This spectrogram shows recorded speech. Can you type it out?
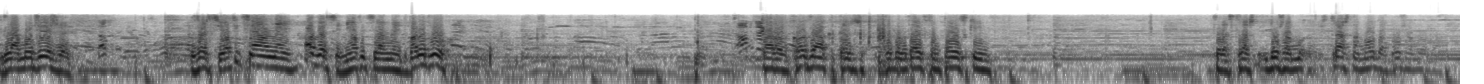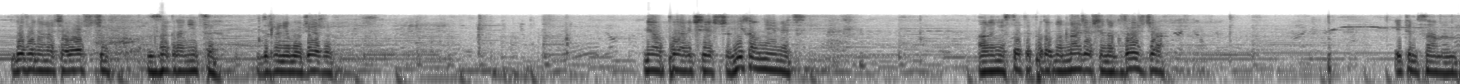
dla młodzieży w wersji oficjalnej, a w wersji nieoficjalnej 2 do 2. Karol Kozak, też z reprezentantstwem polskim. Teraz straszna, duża, straszna moda, duża moda. Dużo naleciałości z zagranicy drużynie młodzieży. Miał pojawić się jeszcze Michał Niemiec, ale niestety podobno nadział się na gwoździa i tym samym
